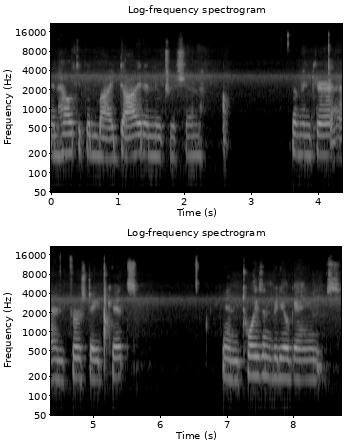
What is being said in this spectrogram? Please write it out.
In health, you can buy diet and nutrition, feminine care, and first aid kits. In toys and video games,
